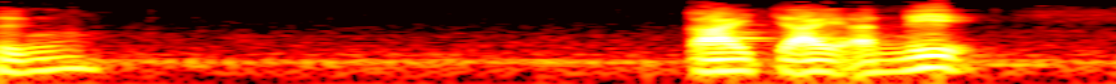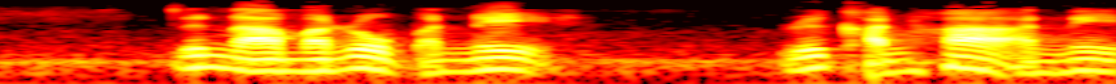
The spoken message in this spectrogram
ถึงกายใจอันนี้ หรือนามารูปอันนี้ หรือขันห้าอันนี้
